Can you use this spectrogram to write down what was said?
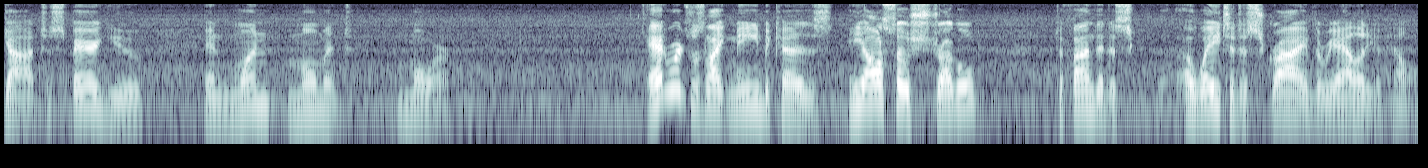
God to spare you in one moment more. Edwards was like me because he also struggled to find a, a way to describe the reality of hell.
